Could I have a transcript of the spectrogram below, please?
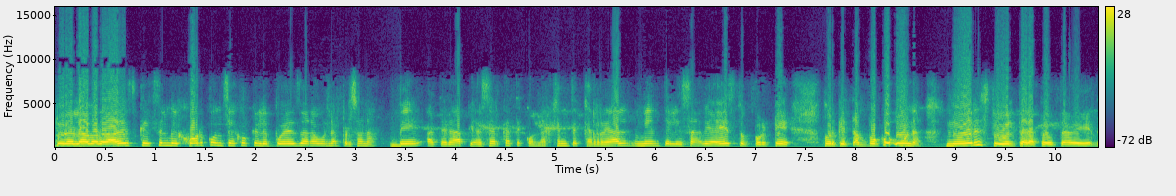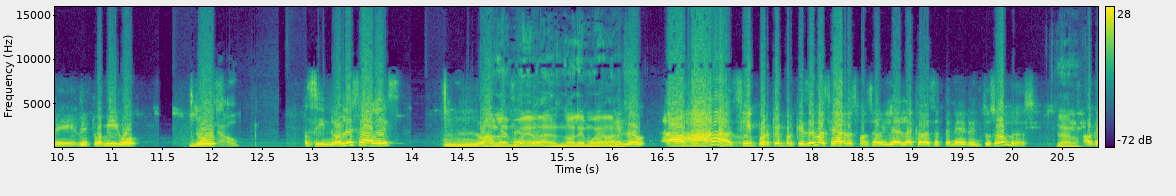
pero la verdad es que es el mejor consejo que le puedes dar a una persona. Ve a terapia, acércate con la gente que realmente le sabe a esto. ¿Por qué? Porque tampoco, una, no eres tú el terapeuta de, de- de tu amigo. Dos, No. si no le sabes, no, No le aconsejes, muevas, no le muevas. luego- ajá, sí, ¿por qué? Porque es demasiada responsabilidad la que vas a tener en tus hombros, Claro. ¿ok?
